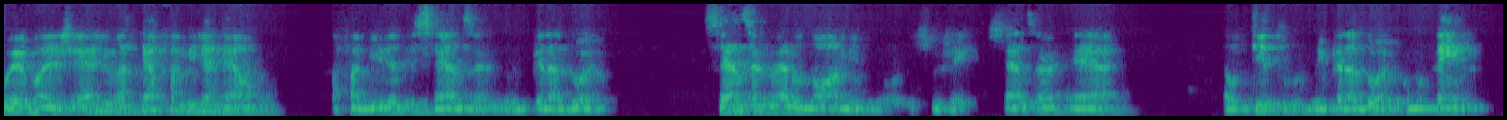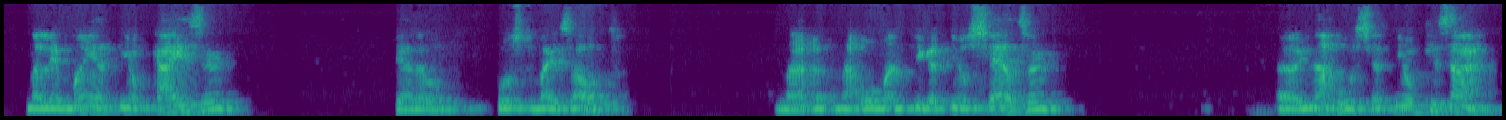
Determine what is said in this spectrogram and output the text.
o evangelho até a família real, a família de César, do imperador. César não era o nome do, do sujeito, César é, é, o título do imperador, como tem na Alemanha tem o Kaiser, que era o posto mais alto, na, na Roma antiga tinha o César, uh, e na Rússia tinha o czar,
